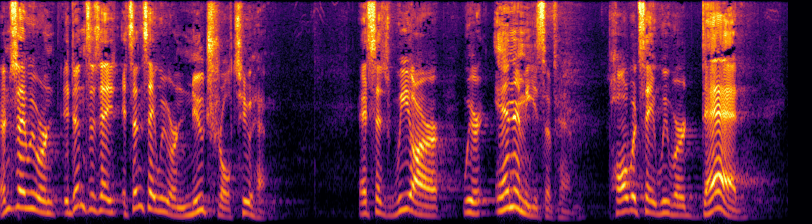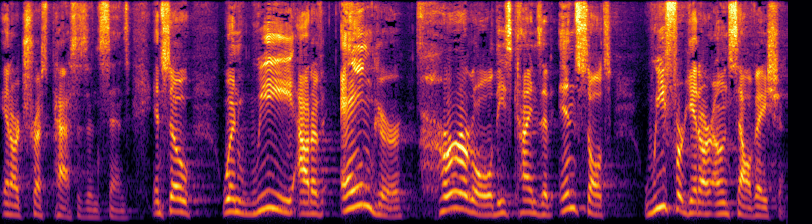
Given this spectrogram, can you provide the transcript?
It doesn't say we were, it doesn't say, it doesn't say we were neutral to him. It says we are, we are enemies of him. Paul would say we were dead in our trespasses and sins. And so when we, out of anger, hurl these kinds of insults, we forget our own salvation.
